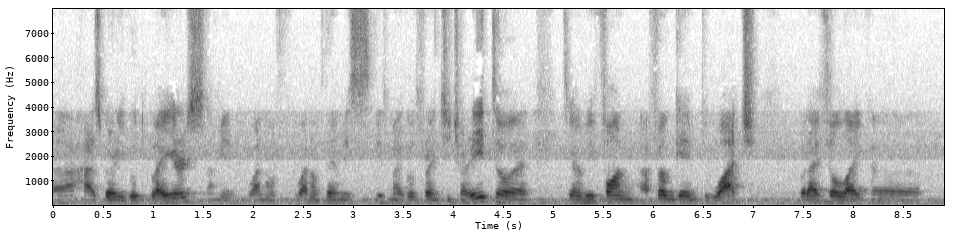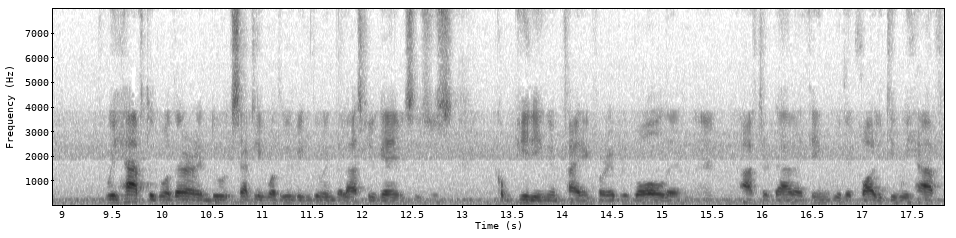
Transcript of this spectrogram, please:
uh, has very good players. I mean, one of one of them is, is my good friend Chicharito. It's going to be fun, a fun game to watch. But I feel like uh, we have to go there and do exactly what we've been doing the last few games. Is just competing and fighting for every ball. And, and after that, I think with the quality we have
